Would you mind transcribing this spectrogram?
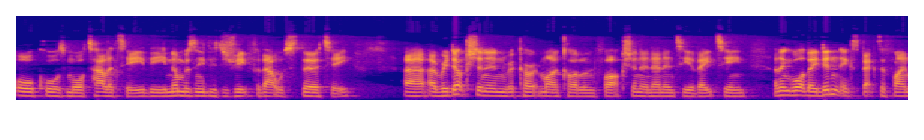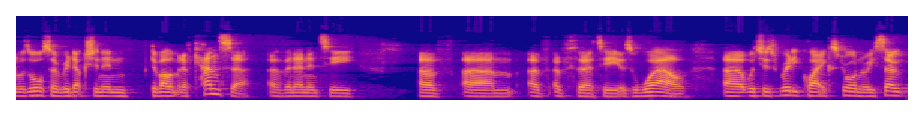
all cause mortality. The numbers needed to treat for that was 30. Uh, a reduction in recurrent myocardial infarction, an NNT of 18. I think what they didn't expect to find was also reduction in development of cancer of an NNT of um, of, of 30 as well, uh, which is really quite extraordinary. So,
